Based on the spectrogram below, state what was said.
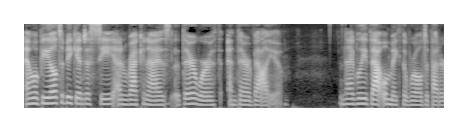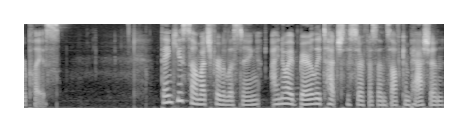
and we'll be able to begin to see and recognize their worth and their value. And I believe that will make the world a better place. Thank you so much for listening. I know I barely touched the surface on self compassion,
